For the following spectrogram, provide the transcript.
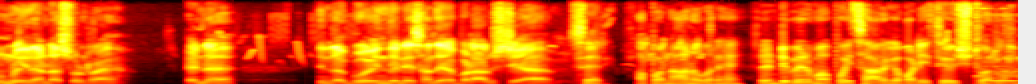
உண்மைதான்டா சொல்றேன் என்ன? இந்த கோவிந்தனே சந்தேகப்பட ஆரம்பிச்சிட்டியா? சரி அப்ப நானும் வரேன். ரெண்டு பேருமா போய் சாரங்கபாடியை சேவிச்சுட்டு வரலாம்.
